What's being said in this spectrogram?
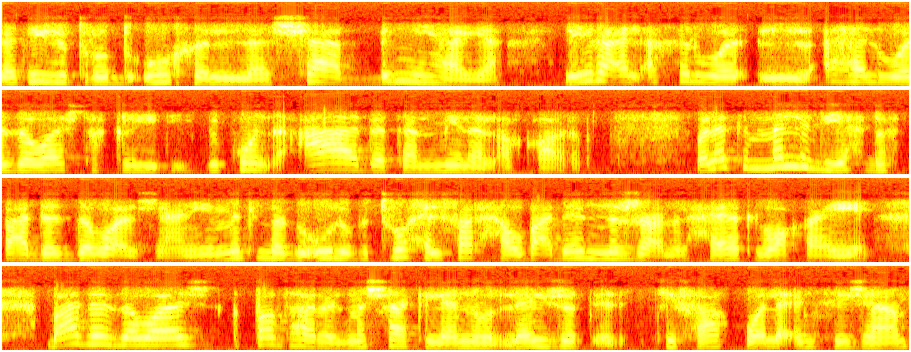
نتيجة رضوخ الشاب بالنهاية ليرى الأهل والأهل وزواج تقليدي بيكون عادة من الأقارب. ولكن ما الذي يحدث بعد الزواج؟ يعني مثل ما بيقولوا بتروح الفرحة وبعدين نرجع للحياة الواقعية. بعد الزواج تظهر المشاكل لأنه لا يوجد اتفاق ولا انسجام.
